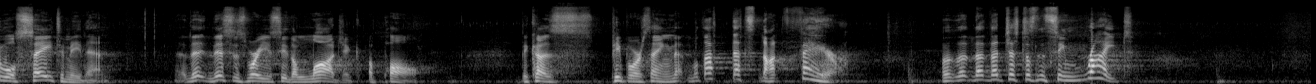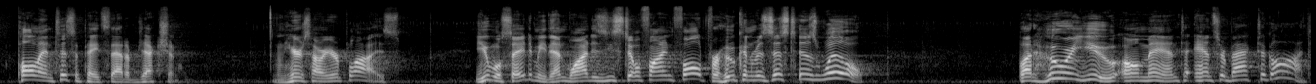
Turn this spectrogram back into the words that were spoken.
will say to me then, this is where you see the logic of Paul. Because people are saying, well, that, that's not fair. That, that, that just doesn't seem right. Paul anticipates that objection. And here's how he replies You will say to me then, why does he still find fault? For who can resist his will? But who are you, O oh man, to answer back to God?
